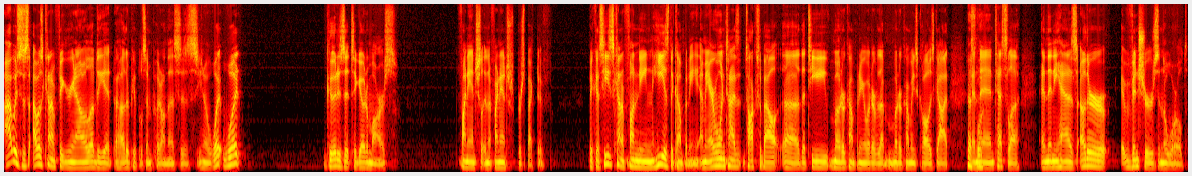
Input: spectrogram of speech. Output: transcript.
I was just I was kind of figuring out. I'd love to get uh, other people's input on this. Is you know what what good is it to go to Mars, financial in a financial perspective, because he's kind of funding. He is the company. I mean, everyone ties, talks about uh, the T Motor Company or whatever that motor company's called. He's got, and then Tesla, and then he has other ventures in the world.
